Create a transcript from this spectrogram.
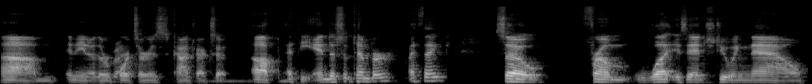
Um, and you know, the reports right. are his contract's up at the end of September, I think. So from what is Edge doing now,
